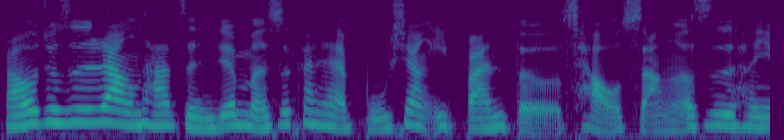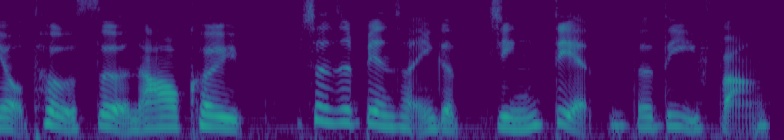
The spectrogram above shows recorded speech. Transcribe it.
然后就是让它整间门市看起来不像一般的超商，而是很有特色，然后可以甚至变成一个景点的地方。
